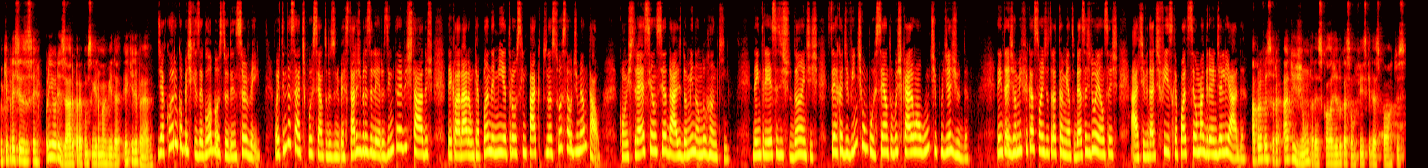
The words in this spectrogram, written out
O que precisa ser priorizado para conseguir uma vida equilibrada? De acordo com a pesquisa Global Student Survey, 87% dos universitários brasileiros entrevistados declararam que a pandemia trouxe impacto na sua saúde mental, com estresse e ansiedade dominando o ranking. Dentre esses estudantes, cerca de 21% buscaram algum tipo de ajuda. Dentre as ramificações do tratamento dessas doenças, a atividade física pode ser uma grande aliada. A professora adjunta da Escola de Educação Física e Desportos,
